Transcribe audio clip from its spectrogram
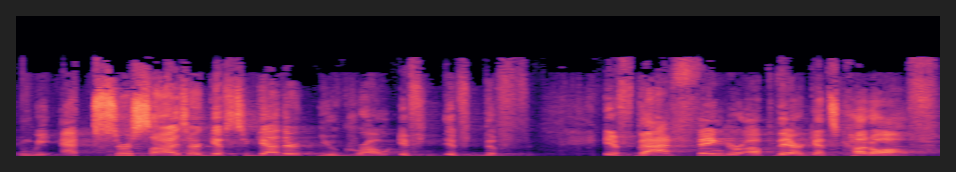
and we exercise our gifts together, you grow. If, if, the, if that finger up there gets cut off,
